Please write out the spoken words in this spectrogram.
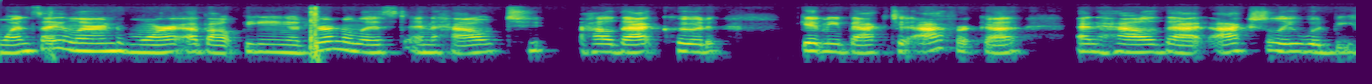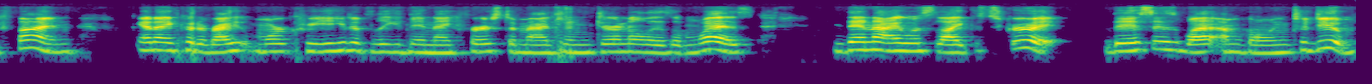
Once I learned more about being a journalist and how to how that could get me back to Africa and how that actually would be fun, and I could write more creatively than I first imagined journalism was, then I was like, screw it. This is what I'm going to do.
